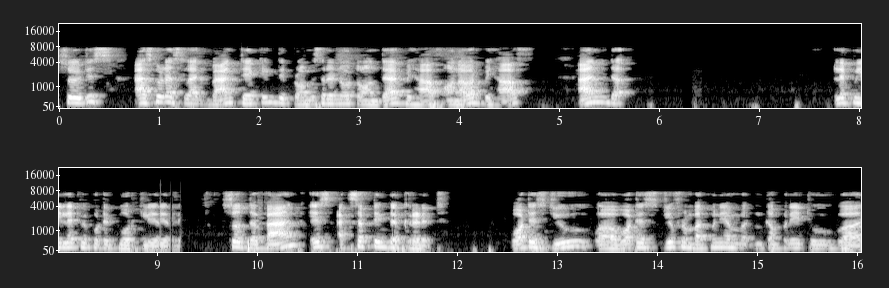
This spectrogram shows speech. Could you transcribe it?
So it is as good as like bank taking the promissory note on their behalf, on our behalf, and uh, let me let me put it more clearly. So the bank is accepting the credit what is due uh, what is due from Batmani and company to uh,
